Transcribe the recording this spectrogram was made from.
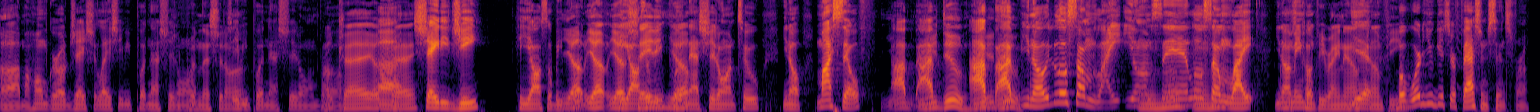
Uh, my homegirl Jay Chalet, she be putting that shit on. putting that shit on. she be putting that shit on, bro. okay, Uh, okay. Shady G, he also be Yep, putting, yep, yep. he also Shady, be putting yep. that shit on too. You know, myself, I, I, you do. I, you I, do. you know, a little something light. You know what I'm Mhm, saying? A little mhm. something light. You know I'm what I mean? Comfy right now. yeah, comfy. But where do you get your fashion sense from?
